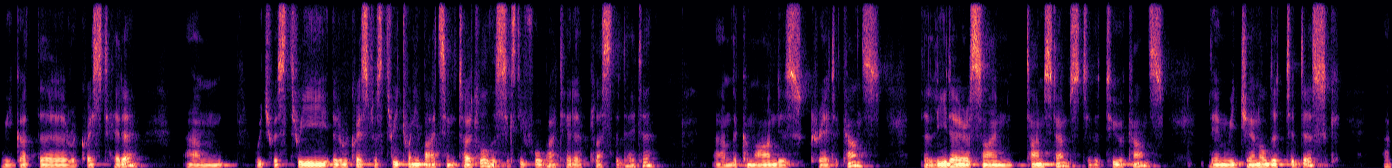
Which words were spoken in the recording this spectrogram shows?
We got the request header, um, which was three, the request was 320 bytes in total, the 64 byte header plus the data. Um, the command is create accounts. The leader assigned timestamps to the two accounts. Then we journaled it to disk. Um,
